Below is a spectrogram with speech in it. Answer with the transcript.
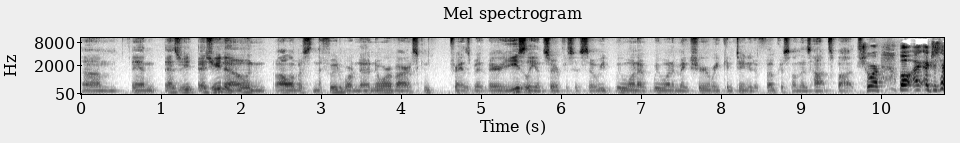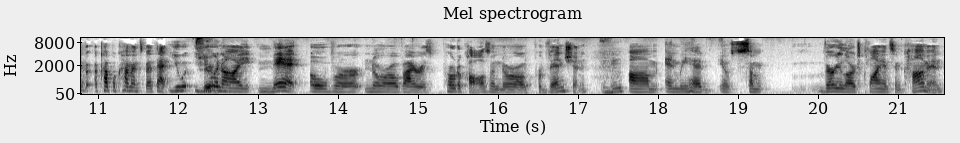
Um, and as you, as you know, and all of us in the food world know, norovirus can transmit very easily in surfaces. So we want to we want to make sure we continue to focus on those hot spots. Sure. Well, I, I just have a couple comments about that. You sure. you and I met over norovirus protocols and noro prevention, mm-hmm. um, and we had you know some very large clients in common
